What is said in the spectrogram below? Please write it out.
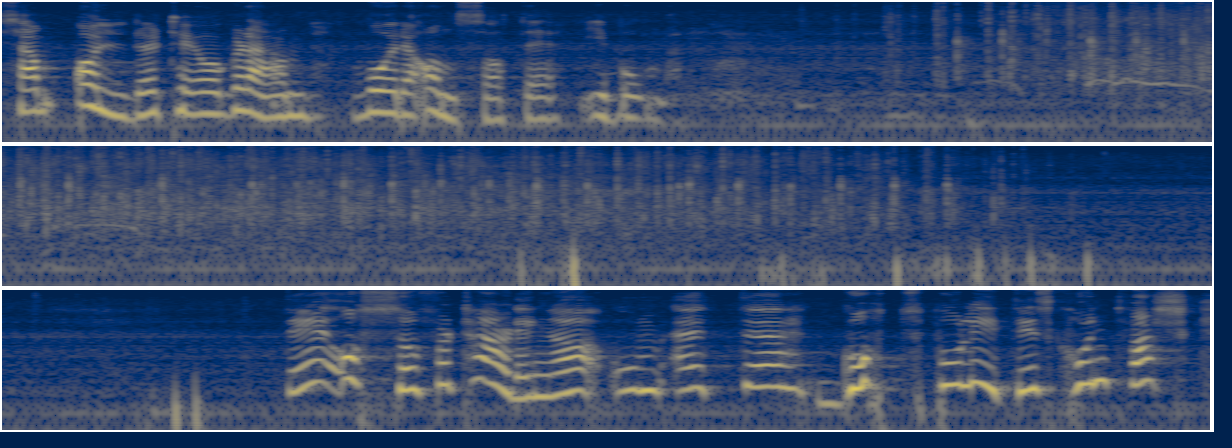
kommer aldri til å glemme våre ansatte i bommen. Det er også fortellinga om et eh, godt politisk håndverk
